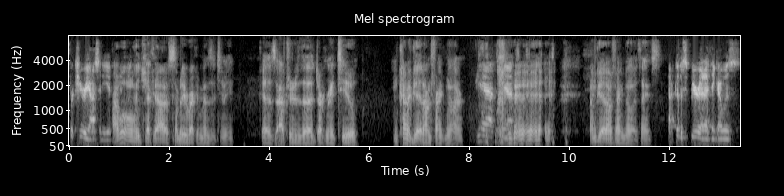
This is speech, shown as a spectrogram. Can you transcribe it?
for curiosity. If, I will only check it out if somebody recommends it to me, because after the Dark Knight two, I'm kind of good on Frank Miller. yeah, yeah. I'm good on Frank Miller, thanks. After the Spirit, I think I was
